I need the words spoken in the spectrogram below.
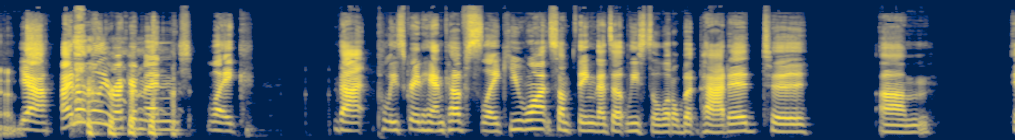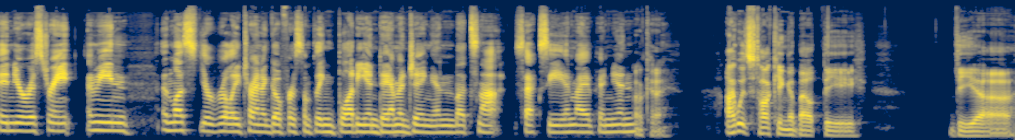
And Yeah, I don't really recommend like that police grade handcuffs. Like you want something that's at least a little bit padded to um in your restraint. I mean, unless you're really trying to go for something bloody and damaging and that's not sexy in my opinion. Okay, I was talking about the the uh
